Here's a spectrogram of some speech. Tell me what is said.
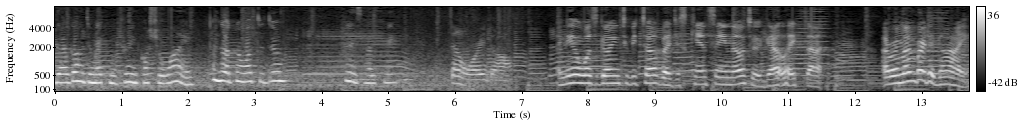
They are going to make me drink kosher wine. I don't know what to do. Please help me. Don't worry, doll. I knew it was going to be tough, but I just can't say no to a guy like that. I remember the guy,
